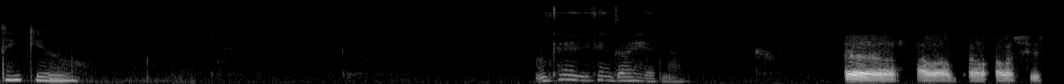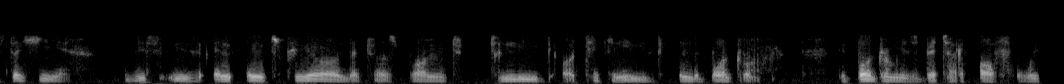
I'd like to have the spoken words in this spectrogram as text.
Thank you. Okay, you can go ahead now. Uh, our, our our sister here. This is an entrepreneur that was born to, lead or take a lead in the boardroom. The boardroom is better off with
